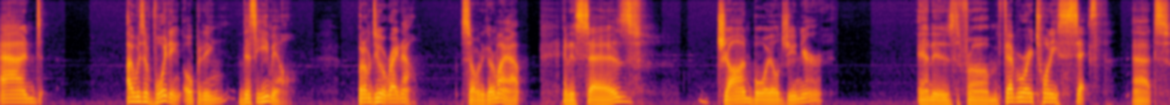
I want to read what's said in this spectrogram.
And I was avoiding opening this email, but I'm going to do it right now. So I'm going to go to my app and it says John Boyle Jr. and is from February 26th at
